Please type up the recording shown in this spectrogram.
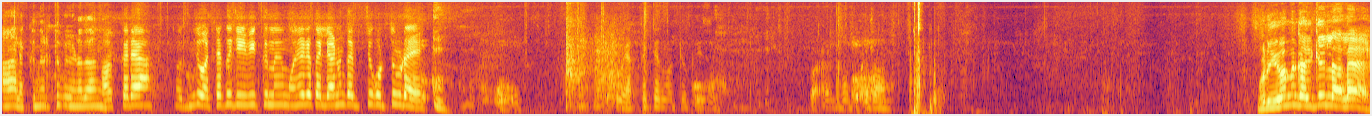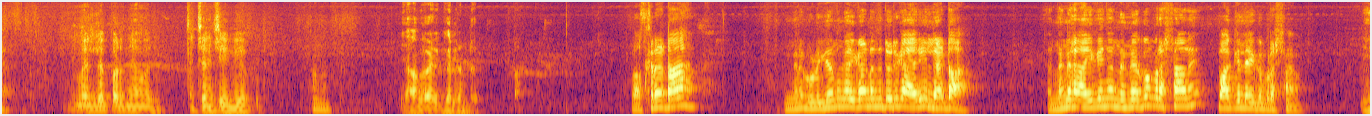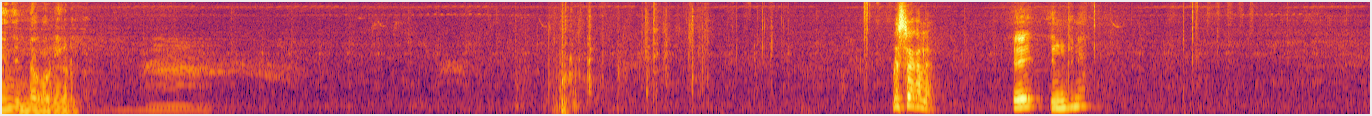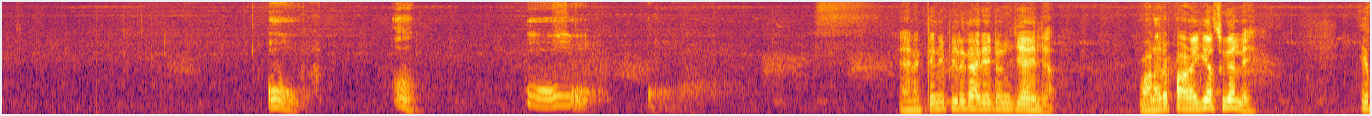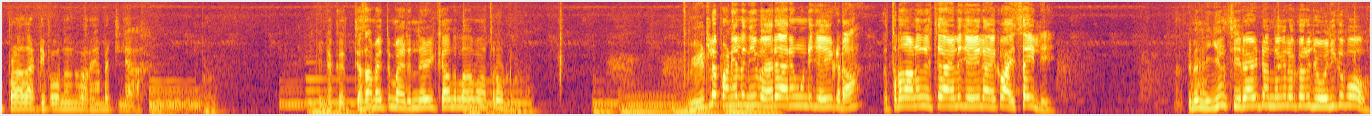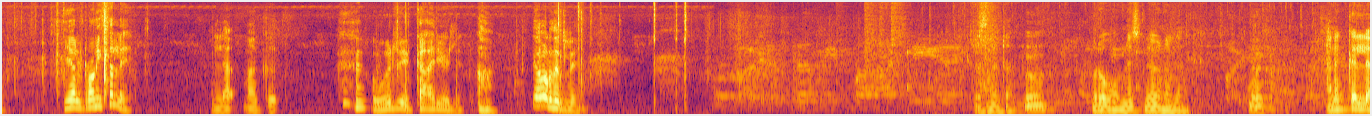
ആ അലക്കുന്നിടത്ത് വീണതാന്ന് ആക്കര എന്ത് ഒറ്റയ്ക്ക് ജീവിക്കുന്ന. മോനൊരു കല്യാണം കഴിച്ചു കൊടുത്തൂടെ. ഉയർത്തിട്ട് അങ്ങോട്ടൊക്കെ ഗുളികയൊന്നും കഴിക്കില്ല അല്ലേ? മെല്ലെ പറഞ്ഞാൽ മതി. അച്ഛനെ ചെവി വെക്കും. ഞാൻ കഴിക്കലുണ്ട്. ഭാസ്കരേട്ടാ ഇങ്ങനെ ഗുളികയൊന്നും കഴിക്കാണ്ട് നിന്നിട്ട് ഒരു കാര്യമില്ല കേട്ടാ എന്തെങ്കിലും ആയിക്കഴിഞ്ഞാൽ നിങ്ങൾക്കും പ്രശ്നമാണ് ബാക്കിയിലേക്കും പ്രശ്നമാണ്. നീ നിന്റെ പണിയെടുക്ക. മിസ്റ്റേക്കല്ലേ ഏയ് എന്തിന്? എനക്കിനിപ്പോൾ ഇതിൽ കാര്യമായിട്ടൊന്നും ചെയ്യാനില്ല. വളരെ പഴകിയ അസുഖമല്ലേ എപ്പോഴാണ് തട്ടിപ്പോകുന്നതെന്ന് പറയാൻ പറ്റില്ല. പിന്നെ കൃത്യസമയത്ത് മരുന്ന് കഴിക്കാന്നുള്ളത് മാത്രമേ ഉള്ളൂ. വീട്ടിലെ പണിയല്ല നീ വേറെ ആരും കൊണ്ട് ചെയ്യിക്കടാ? എത്ര നാളെന്ന് വെച്ചാൽ അയാൾ ചെയ്യില്ല അയാൾക്ക് വയസ്സായില്ലേ? പിന്നെ നീയും സ്ഥിരമായിട്ട് എന്തെങ്കിലുമൊക്കെ ഒരു ജോലിക്ക് പോവോ? നീ ഇലക്ട്രോണിക്സ് അല്ലേ? ഇല്ല മക്ക്. ഒരു കാര്യമില്ല ഞാൻ പറഞ്ഞിട്ടില്ലേ? ഒരു ഹോംലെസിന് വേണമല്ലോ നിനക്കാ? അനക്കല്ല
